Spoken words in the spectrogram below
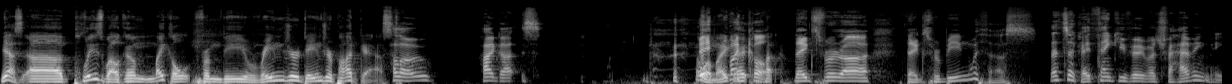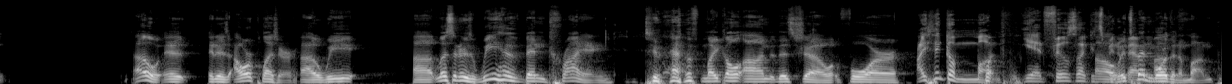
Yes, uh, please welcome Michael from the Ranger Danger podcast. Hello. Hi, guys. Hello, Hey, Mike. I- Michael. thanks for uh, thanks for being with us. That's okay. Thank you very much for having me. Oh, it, it is our pleasure. Uh, we, uh, listeners, we have been trying to have Michael on this show for I think a month. Yeah, it feels like it's oh, been it's about been a more than a month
